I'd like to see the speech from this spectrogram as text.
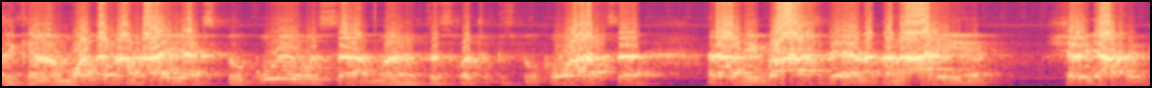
з якими модами грає, як спілкуємося, може хтось хоче поспілкуватися. Радий бачити на каналі. Щиро дякую.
